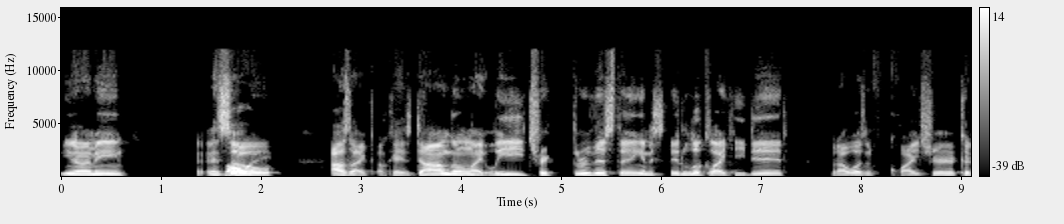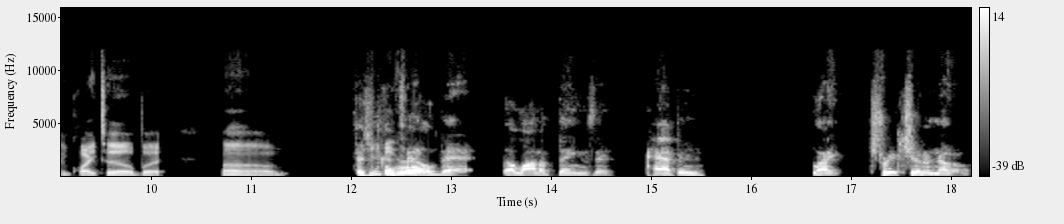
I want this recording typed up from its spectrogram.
You know what I mean? And so Boy. I was like, okay, is Dom gonna like lead Trick through this thing? And it looked like he did, but I wasn't quite sure. Couldn't quite tell, but um, because you can overall, tell that a lot of things that happen, like Trick should have known.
